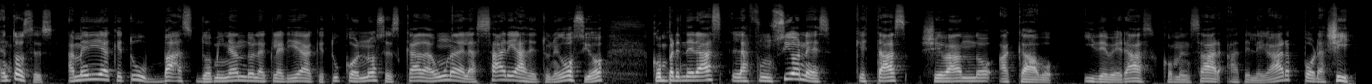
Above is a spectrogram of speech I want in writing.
Entonces, a medida que tú vas dominando la claridad, que tú conoces cada una de las áreas de tu negocio, comprenderás las funciones que estás llevando a cabo y deberás comenzar a delegar por allí,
